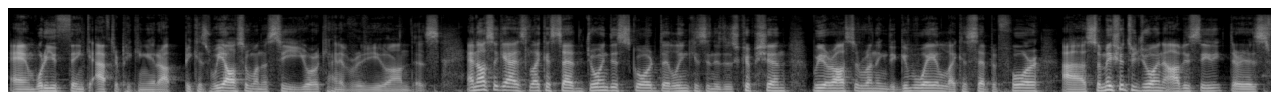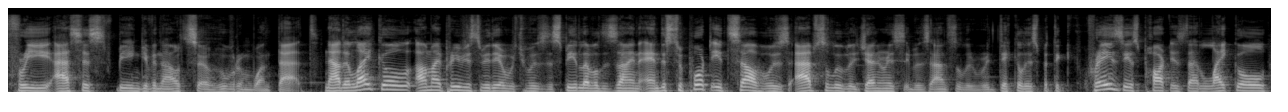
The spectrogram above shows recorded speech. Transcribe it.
And what do you think after picking it up? Because we also want to see your kind of review on this. And also, guys, like I said, join Discord. The link is in the description. We are also running the giveaway, like I said before. Uh, so make sure to join. Obviously, there is free assets being given out, so who wouldn't want that? Now the light goal on my previous video, which was the speed level design, and the support itself was absolutely generous, it was absolutely ridiculous, but the craziest part is that light goal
